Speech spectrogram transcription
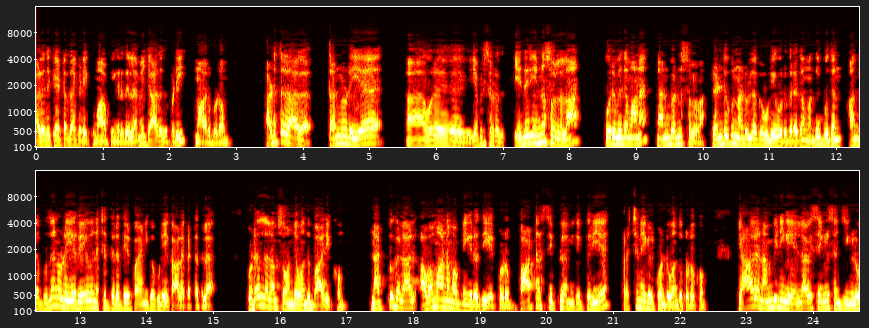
அல்லது கெட்டதா கிடைக்குமா? அப்படிங்கிறது எல்லாமே ஜாதகப்படி மாறுபடும். அடுத்ததாக தன்னுடைய ஒரு எப்படி சொல்றது எதிரின்னு சொல்லலாம் ஒரு விதமான நண்பர்னு சொல்லலாம். ரெண்டுக்கும் நடுவில் இருக்கக்கூடிய ஒரு கிரகம் வந்து புதன். அந்த புதனுடைய ரேவு நட்சத்திரத்தில் பயணிக்கக்கூடிய காலகட்டத்துல உடல் நலம் கொஞ்சம் வந்து பாதிக்கும். நட்புகளால் அவமானம் அப்படிங்கிறது ஏற்படும். பார்ட்னர்ஷிப்ல மிகப்பெரிய பிரச்சனைகள் கொண்டு வந்து கொடுக்கும். யாரை நம்பி நீங்க எல்லா விஷயங்களும் செஞ்சீங்களோ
